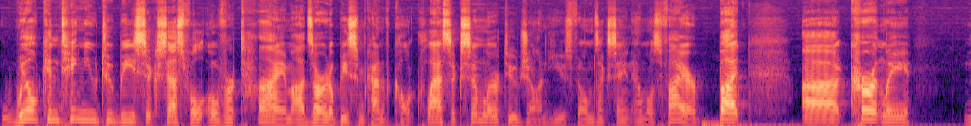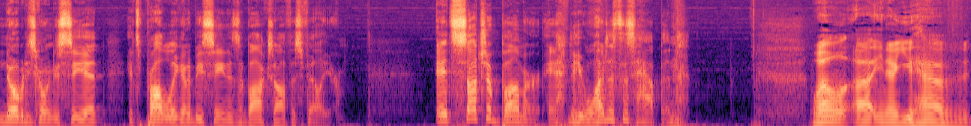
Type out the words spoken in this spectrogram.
will continue to be successful over time. Odds are it'll be some kind of cult classic similar to John Hughes films like St. Elmo's Fire. But uh, currently, nobody's going to see it. It's probably going to be seen as a box office failure. It's such a bummer, Andy. Why does this happen? Well, uh, you know, you have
